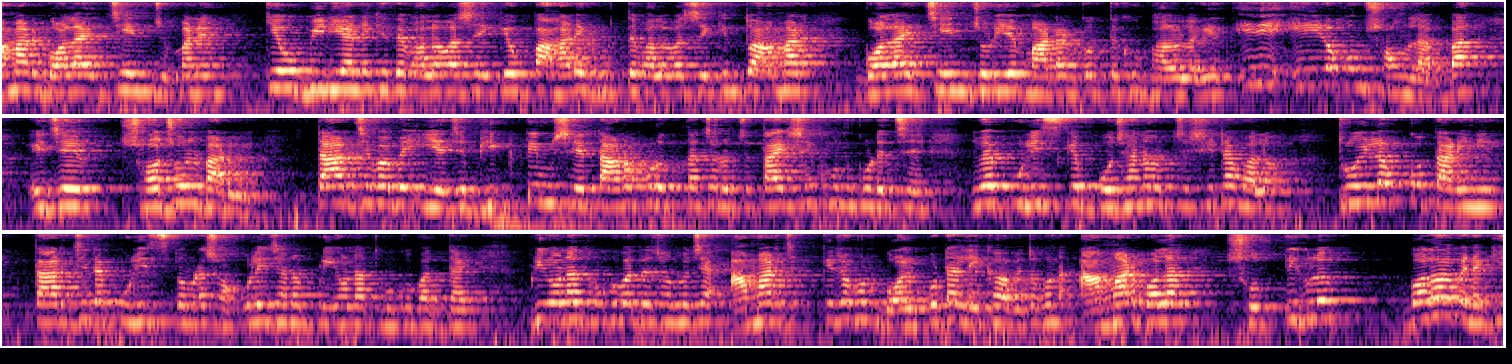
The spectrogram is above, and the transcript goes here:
আমার গলায় চেন মানে কেউ বিরিয়ানি খেতে ভালোবাসে, কেউ পাহাড়ে ঘুরতে ভালোবাসে, কিন্তু আমার গলায় চেন জড়িয়ে মার্ডার করতে খুব ভালো লাগে। এই এইরকম সংলাপ বা এই যে সজল বাড়ুই তার যেভাবে ইয়ে যে ভিকটিম সে, তার ওপর অত্যাচার হচ্ছে, তাই সে খুন করেছে। যেভাবে পুলিশকে বোঝানো হচ্ছে, সেটা ভালো। ত্রৈলক্য তারিণী, তার যেটা পুলিশ, তোমরা সকলেই জানো, প্রিয়নাথ মুখোপাধ্যায়। প্রিয়নাথ মুখোপাধ্যায় যখন বলছে আমারকে যখন গল্পটা লেখা হবে, তখন আমার বলা সত্যিগুলো বলা হবে নাকি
